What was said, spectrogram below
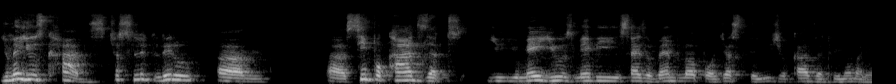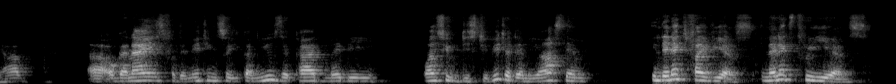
you may use cards, just little, little um, uh, simple cards that you, you may use maybe size of envelope or just the usual cards that we normally have uh, organized for the meeting. So you can use the card maybe once you've distributed them, you ask them, in the next five years, in the next three years,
